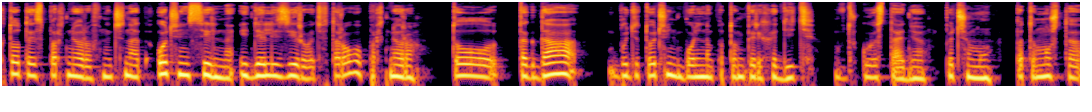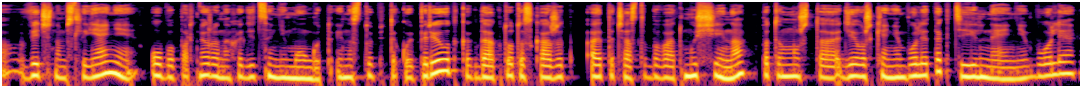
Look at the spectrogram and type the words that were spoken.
кто-то из партнеров начинает очень сильно идеализировать второго партнера, то тогда будет очень больно потом переходить в другую стадию. Почему? Потому что в вечном слиянии оба партнера находиться не могут. И наступит такой период, когда кто-то скажет, а это часто бывает мужчина, потому что девушки, они более тактильные, они более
